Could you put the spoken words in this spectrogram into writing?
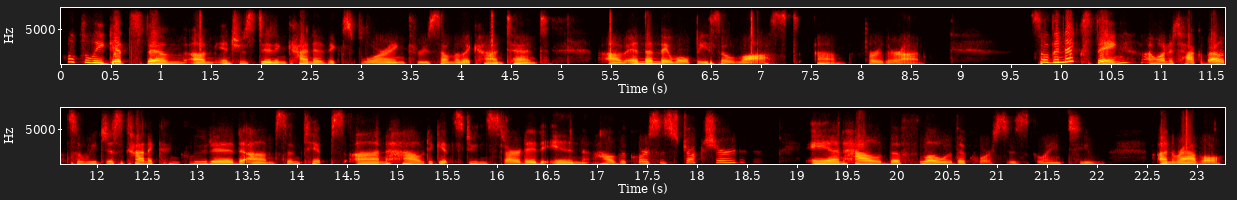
hopefully gets them um, interested in kind of exploring through some of the content um, and then they won't be so lost um, further on. So the next thing I want to talk about, so we just kind of concluded um, some tips on how to get students started in how the course is structured and how the flow of the course is going to unravel.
